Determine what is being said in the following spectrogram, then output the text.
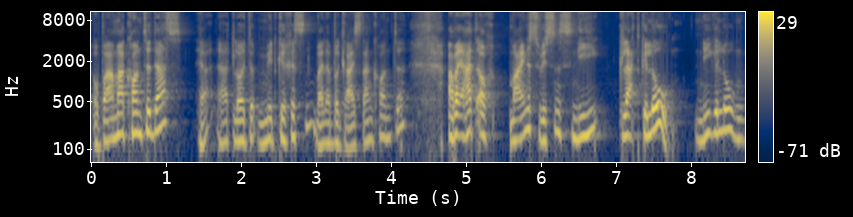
Obama konnte das. Ja, er hat Leute mitgerissen, weil er begeistern konnte. Aber er hat auch meines Wissens nie glatt gelogen. Nie gelogen.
